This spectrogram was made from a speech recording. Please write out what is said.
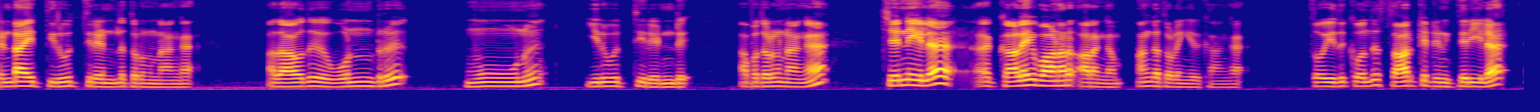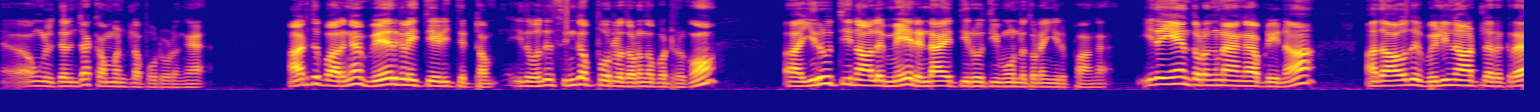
ரெண்டாயிரத்தி இருபத்தி ரெண்டில் தொடங்கினாங்க. அதாவது ஒன்று மூணு இருபத்தி ரெண்டு. அப்போ தொடங்கினாங்க. சென்னையில் கலைவாணர் அரங்கம் அங்கே தொடங்கியிருக்காங்க. ஸோ இதுக்கு வந்து ஷார்ட்கட் எனக்கு தெரியல. உங்களுக்கு தெரிஞ்சால் கமெண்ட்டில் போட்டு விடுங்க. அடுத்து பாருங்கள் வேர்களை தேடி திட்டம். இது வந்து சிங்கப்பூரில் தொடங்கப்பட்டிருக்கோம். இருபத்தி நாலு மே ரெண்டாயிரத்தி இருபத்தி மூணில் தொடங்கியிருப்பாங்க. இதை ஏன் தொடங்கினாங்க அப்படின்னா அதாவது வெளிநாட்டில் இருக்கிற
